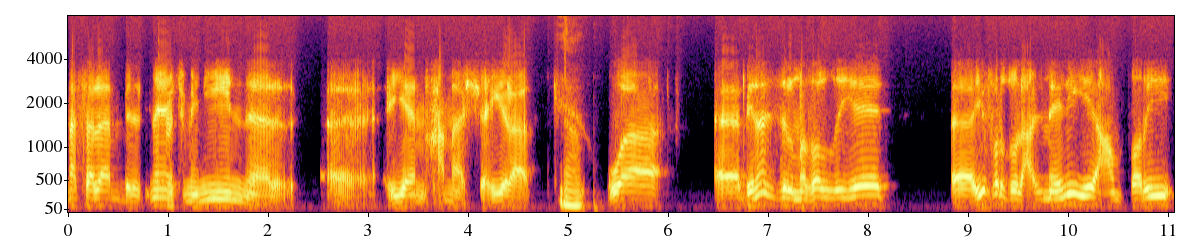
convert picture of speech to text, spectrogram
مثلا بال 82 آه، آه، أيام حما الشهيره نعم. و بنزل مظليات يفرضوا العلمانية عن طريق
